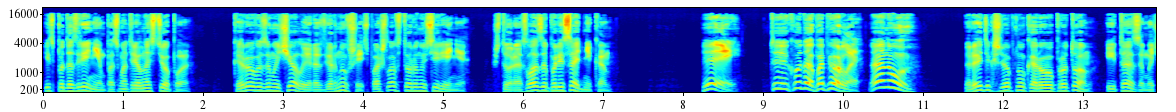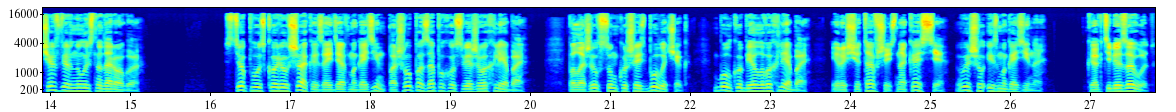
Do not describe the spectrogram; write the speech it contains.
и с подозрением посмотрел на Стёпу, Корова замычала и, развернувшись, пошла в сторону сирени, что росла за полисадником. «Эй, ты куда попёрла? А ну!» Редик шлепнул корову прутом, и та, замычав, вернулась на дорогу. Степа ускорил шаг и, зайдя в магазин, пошел по запаху свежего хлеба. Положил в сумку шесть булочек, булку белого хлеба и, рассчитавшись на кассе, вышел из магазина. «Как тебя зовут?»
